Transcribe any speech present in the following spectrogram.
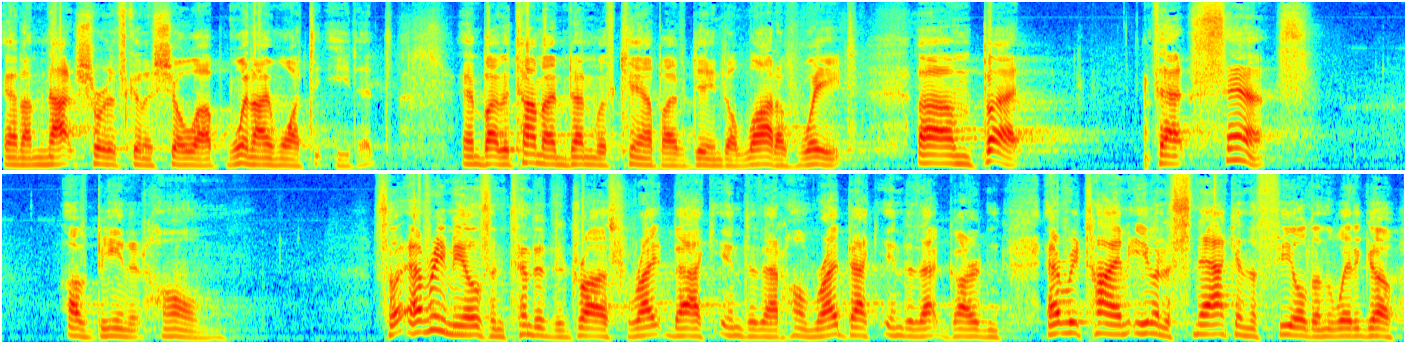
and I'm not sure it's going to show up when I want to eat it. And by the time I'm done with camp, I've gained a lot of weight. Um, but that sense of being at home. So every meal is intended to draw us right back into that home, right back into that garden. Every time, even a snack in the field on the way to go,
